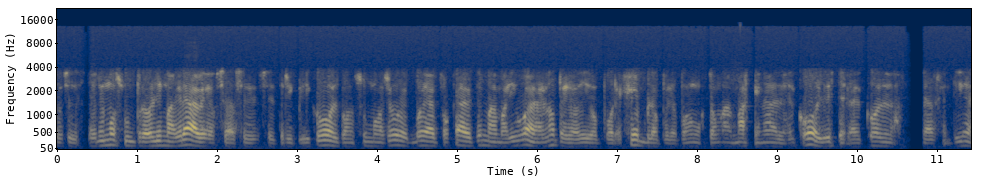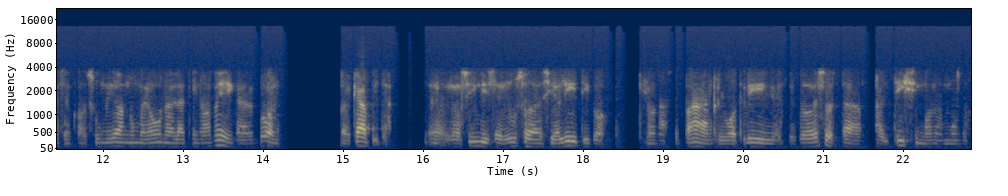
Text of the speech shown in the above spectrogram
Entonces tenemos un problema grave, o sea, se, triplicó el consumo. Yo voy a enfocar el tema de marihuana, ¿no? Pero digo, por ejemplo, pero podemos tomar más que nada el alcohol, ¿viste? El alcohol, la Argentina es el consumidor número uno de Latinoamérica, el alcohol per cápita los índices de uso de ansiolíticos, clonazepam, ribotril, este, todo eso está altísimo en el mundo.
